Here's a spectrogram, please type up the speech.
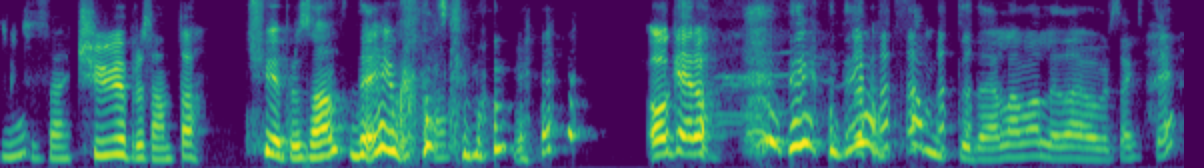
Jeg si. 20 da. 20% det er jo ganske mange. OK, da. Det er, det er jo en femtedel av alle de over 60.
